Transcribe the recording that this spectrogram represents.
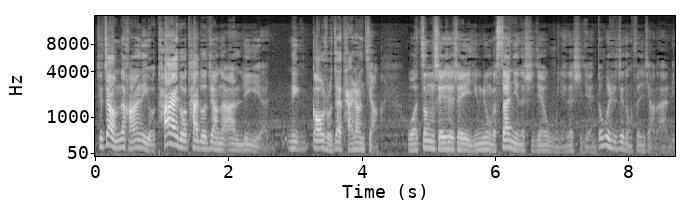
就在我们的行业里，有太多太多这样的案例，那个高手在台上讲。我增谁谁谁已经用了三年的时间、五年的时间，都会是这种分享的案例。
